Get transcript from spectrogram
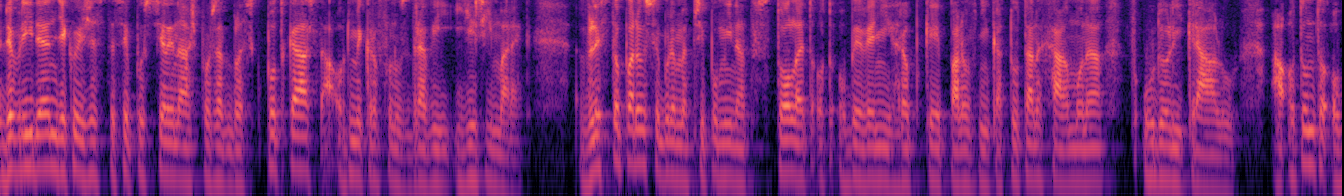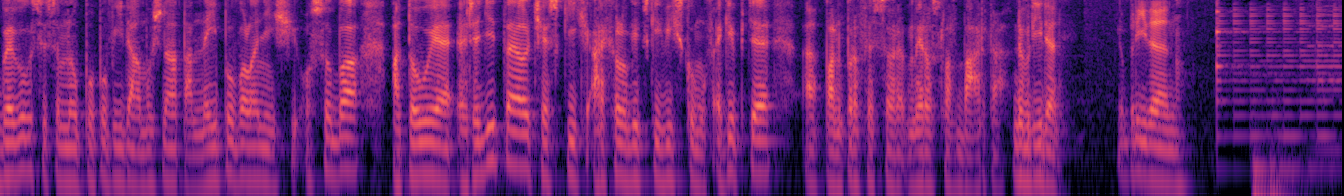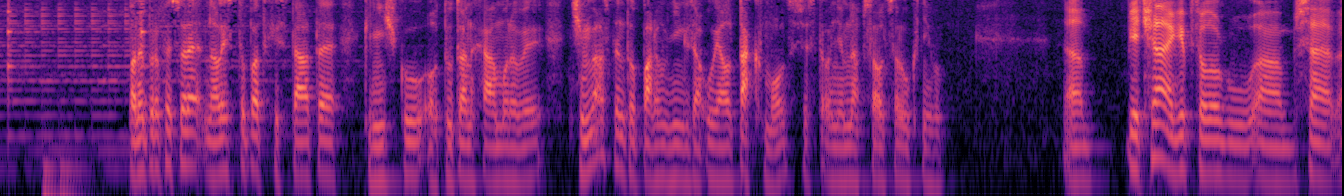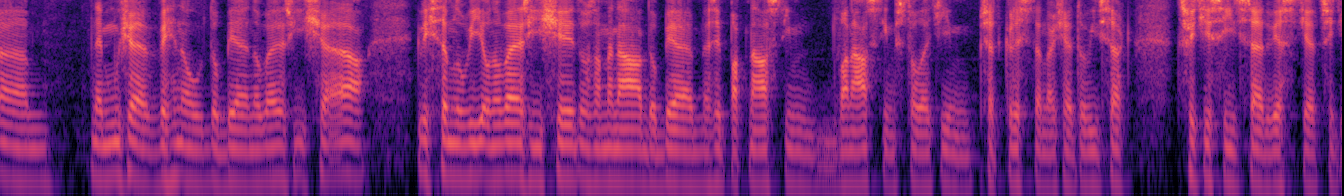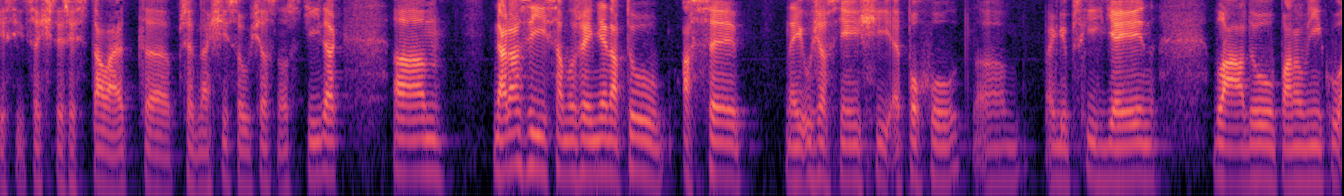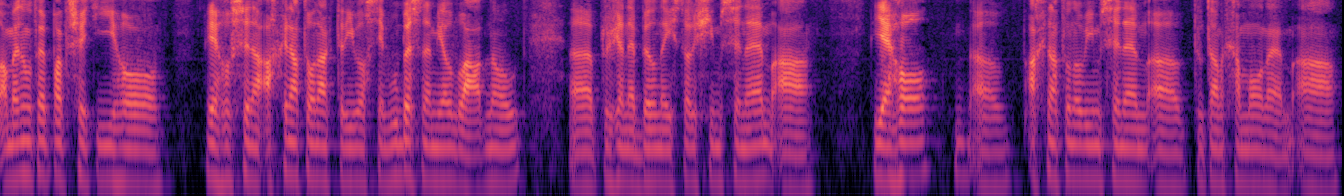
Dobrý den, děkuji, že jste si pustili náš pořad Blesk podcast a od mikrofonu zdraví Jiří Marek. V listopadu si budeme připomínat 100 let od objevení hrobky panovníka Tutanchámona v údolí králů. A o tomto objevu si se mnou popovídá možná ta nejpovolenější osoba a tou je ředitel českých archeologických výzkumů v Egyptě, pan profesor Miroslav Bárta. Dobrý den. Dobrý den. Pane profesore, na listopad chystáte knížku o Tutanchámonovi. Čím vás tento panovník zaujal tak moc, že jste o něm napsal celou knihu? Eh, většina egyptologů eh, se eh, nemůže vyhnout době Nové říše a když se mluví o Nové říši, to znamená době mezi 15. a 12. stoletím před Kristem, takže je to více jak 3200, 3400 let před naší současností, tak um, narazí samozřejmě na tu asi nejúžasnější epochu um, egyptských dějin, vládu panovníků Amenhotepa III., jeho syna Achnatona, který vlastně vůbec neměl vládnout, uh, protože nebyl nejstarším synem a jeho uh, Achnatonovým synem uh, Tutanchamonem a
